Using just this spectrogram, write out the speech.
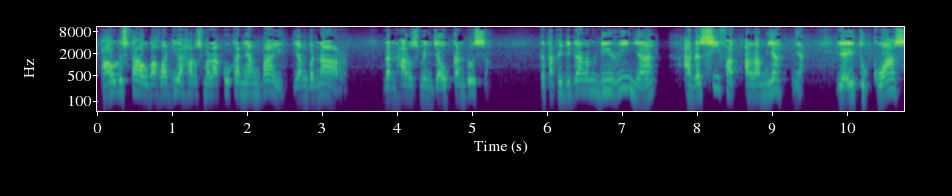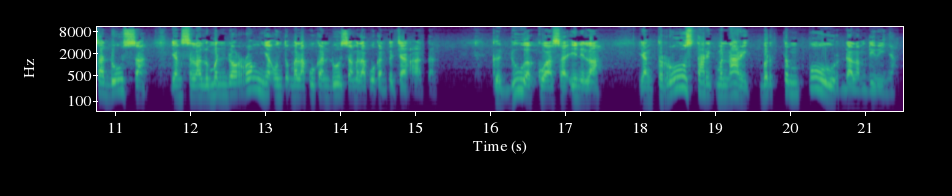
Paulus tahu bahwa dia harus melakukan yang baik, yang benar, dan harus menjauhkan dosa. Tetapi di dalam dirinya ada sifat alamiahnya, yaitu kuasa dosa yang selalu mendorongnya untuk melakukan dosa, melakukan kejahatan. Kedua kuasa inilah yang terus tarik-menarik bertempur dalam dirinya.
